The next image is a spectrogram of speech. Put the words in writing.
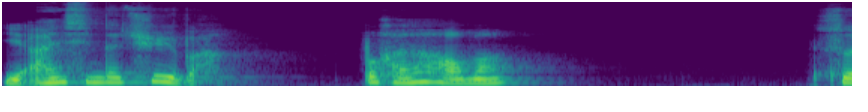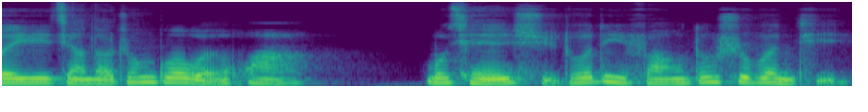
你安心的去吧，不很好吗？所以讲到中国文化，目前许多地方都是问题，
